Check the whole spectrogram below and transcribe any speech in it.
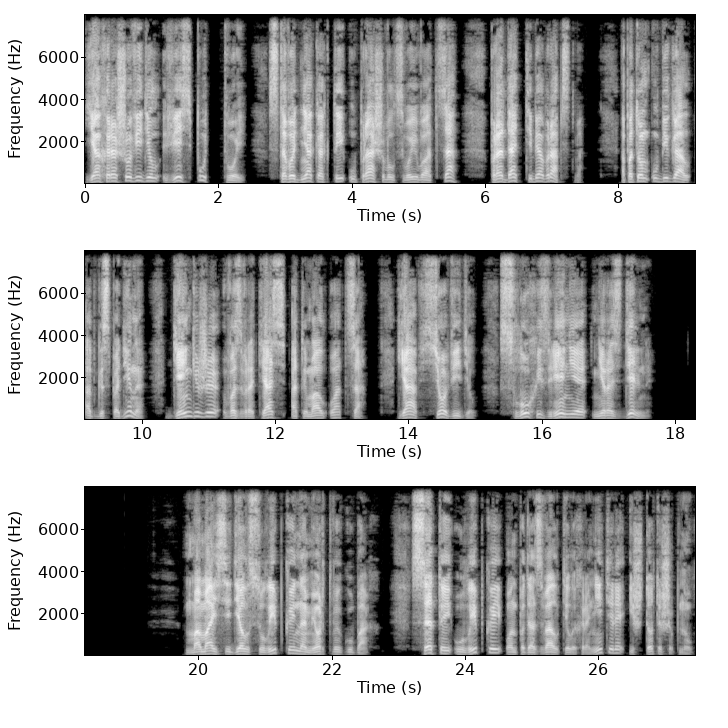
Я хорошо видел весь путь твой с того дня, как ты упрашивал своего отца продать тебя в рабство, а потом убегал от господина, деньги же, возвратясь, отымал у отца. Я все видел, слух и зрение нераздельны. Мамай сидел с улыбкой на мертвых губах. С этой улыбкой он подозвал телохранителя и что-то шепнул.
